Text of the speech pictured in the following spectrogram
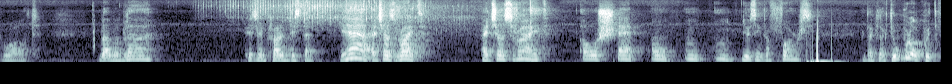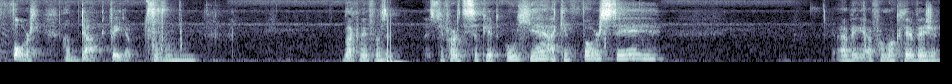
the world. Blah blah blah. Isn't clouded this time. Yeah, I chose right. I chose right. Oh snap. Oh, mm, mm. Using the force. I'd like, like to work with the force. I'm Darth Vader. Black man force it disappeared. Oh yeah, I can force it. Having a more clear vision.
